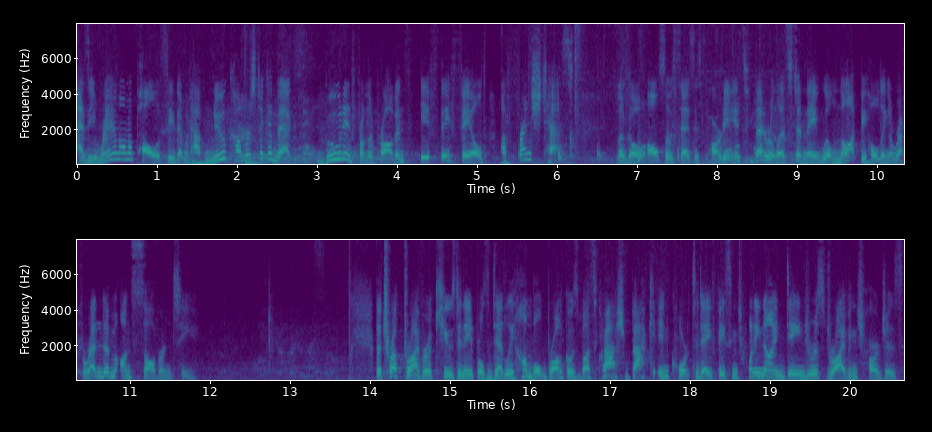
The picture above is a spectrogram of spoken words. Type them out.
as he ran on a policy that would have newcomers to Quebec booted from the province if they failed a French test. Legault also says his party is federalist and they will not be holding a referendum on sovereignty. The truck driver accused in April's deadly Humboldt Broncos bus crash back in court today, facing 29 dangerous driving charges.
